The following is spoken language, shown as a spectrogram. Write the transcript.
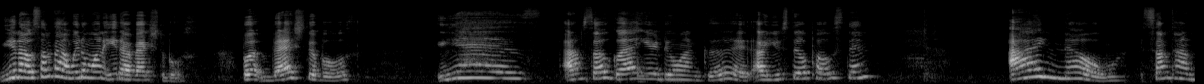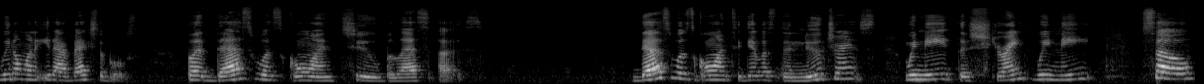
you know, sometimes we don't want to eat our vegetables. But vegetables, yes, I'm so glad you're doing good. Are you still posting? I know sometimes we don't want to eat our vegetables. But that's what's going to bless us. That's what's going to give us the nutrients we need, the strength we need. So,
